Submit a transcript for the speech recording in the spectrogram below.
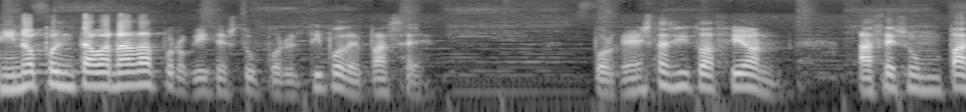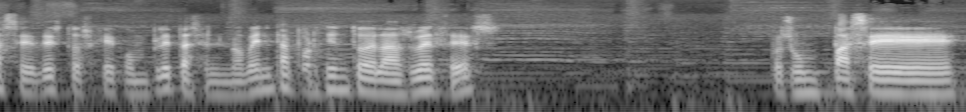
Y no pintaba nada por lo que dices tú, por el tipo de pase. Porque en esta situación haces un pase de estos que completas el 90% de las veces. Pues un pase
